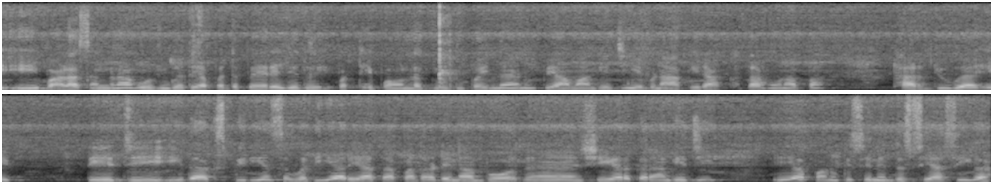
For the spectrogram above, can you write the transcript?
ਇਹ ਬਾਲਾ ਸੰਘਣਾ ਹੋ ਜਾਊਗਾ ਤੇ ਆਪਾਂ ਦੁਪਹਿਰੇ ਜਦੋਂ ਇਹ ਪੱਠੇ ਪਾਉਣ ਲੱਗੇ, ਉਦੋਂ ਪਹਿਲਾਂ ਇਹਨੂੰ ਪਿਆਵਾਂਗੇ ਜੀ। ਇਹ ਬਣਾ ਕੇ ਰੱਖਤਾ ਹੁਣ ਆਪਾਂ, ਠਰ ਜੂਗਾ ਇਹ। ਤੇ ਜੇ ਇਹਦਾ ਐਕਸਪੀਰੀਅੰਸ ਵਧੀਆ ਰਿਹਾ ਤਾਂ ਆਪਾਂ ਤੁਹਾਡੇ ਨਾਲ ਬਹੁਤ ਸ਼ੇਅਰ ਕਰਾਂਗੇ ਜੀ। ਇਹ ਆਪਾਂ ਨੂੰ ਕਿਸੇ ਨੇ ਦੱਸਿਆ ਸੀਗਾ।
